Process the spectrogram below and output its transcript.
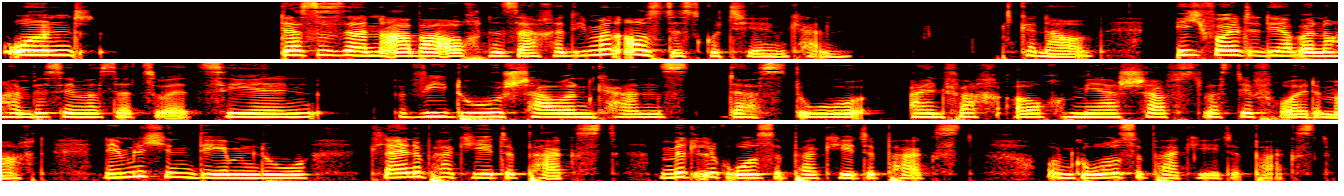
Und das ist dann aber auch eine Sache, die man ausdiskutieren kann. Genau. Ich wollte dir aber noch ein bisschen was dazu erzählen, wie du schauen kannst, dass du einfach auch mehr schaffst, was dir Freude macht. Nämlich indem du kleine Pakete packst, mittelgroße Pakete packst und große Pakete packst.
